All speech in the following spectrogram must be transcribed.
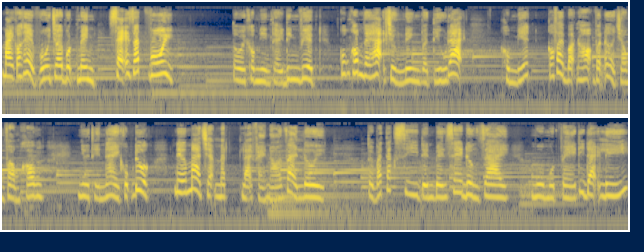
mày có thể vui chơi một mình, sẽ rất vui. Tôi không nhìn thấy Đinh Việt, cũng không thấy Hạ Trường Ninh và Tiếu Đại. Không biết có phải bọn họ vẫn ở trong phòng không? Như thế này cũng được, nếu mà chạm mặt lại phải nói vài lời. Tôi bắt taxi đến bến xe đường dài, mua một vé đi đại lý.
